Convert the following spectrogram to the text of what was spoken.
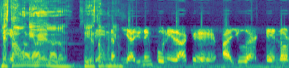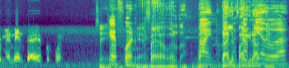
sí Está a un nivel. bárbaro. Sí, está y, un nivel. y hay una impunidad que ayuda enormemente a eso, pues. Qué fuerte. Qué feo, ¿verdad? Ay, no. Dale, Pai, gracias. miedo da.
